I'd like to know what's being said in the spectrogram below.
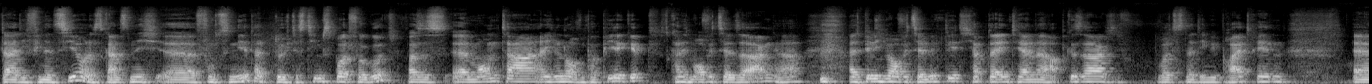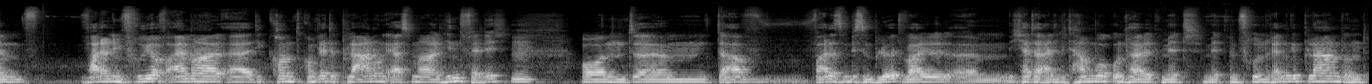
da die Finanzierung des Ganzen nicht äh, funktioniert hat durch das Team Sport for Good, was es äh, momentan eigentlich nur noch auf dem Papier gibt, das kann ich mal offiziell sagen. Ja. Also ich bin nicht mehr offiziell Mitglied, ich habe da intern abgesagt, wollte es nicht irgendwie breit reden. Ähm, war dann im Frühjahr auf einmal äh, die kom komplette Planung erstmal hinfällig. Mhm. Und ähm, da war das ein bisschen blöd, weil ähm, ich hatte eigentlich mit Hamburg und halt mit, mit einem frühen Rennen geplant und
